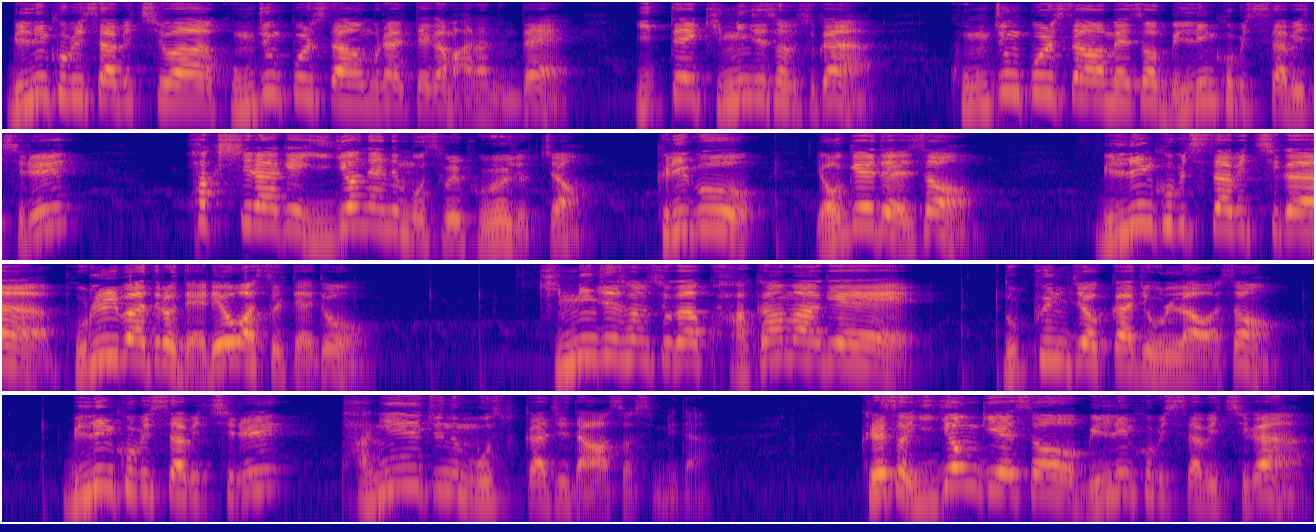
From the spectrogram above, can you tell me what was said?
밀린코비치 사비치와 공중볼 싸움을 할 때가 많았는데 이때 김민재 선수가 공중볼 싸움에서 밀린코비치 사비치를 확실하게 이겨내는 모습을 보여줬죠. 그리고 여기에 대해서 밀린코비치 사비치가 볼을 받으러 내려왔을 때도 김민재 선수가 과감하게 높은 지역까지 올라와서 밀린코비치 사비치를 방해해주는 모습까지 나왔었습니다. 그래서 이 경기에서 밀린코비치 사비치가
